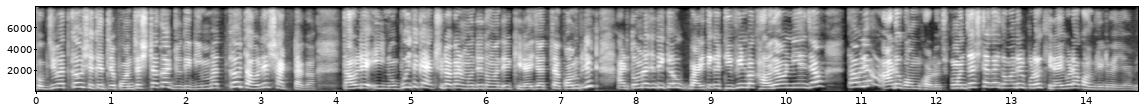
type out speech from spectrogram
সবজি ভাত খাও সেক্ষেত্রে পঞ্চাশ টাকা, আর যদি ডিম ভাত খাও তাহলে ষাট টাকা। তাহলে এই নব্বই থেকে একশো টাকার মধ্যে তোমাদের খিরাই যাত্রা কমপ্লিট আর তোমরা যদি কেউ বাড়ি থেকে টিফিন বা খাওয়া দাওয়া নিয়ে যাও, তাহলে আরও কম খরচ। পঞ্চাশ টাকায় তোমাদের পুরো খিরাই ঘোরা কমপ্লিট হয়ে যাবে।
